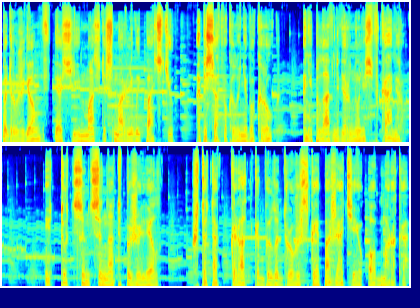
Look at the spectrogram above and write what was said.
под ружьем в пёсьей маске с марлевой пастью. Описав около него круг, они плавно вернулись в камеру. И тут Цинциннат пожалел, что так кратко было дружеское пожатие обморока.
